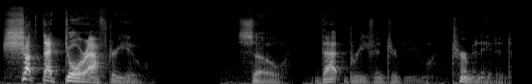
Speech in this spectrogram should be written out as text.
shut that door after you. So that brief interview terminated.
